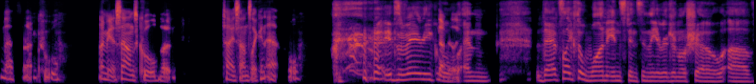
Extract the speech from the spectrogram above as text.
That's not cool. I mean, it sounds cool, but Tai sounds like an asshole. it's very cool. Really. And that's like the one instance in the original show of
